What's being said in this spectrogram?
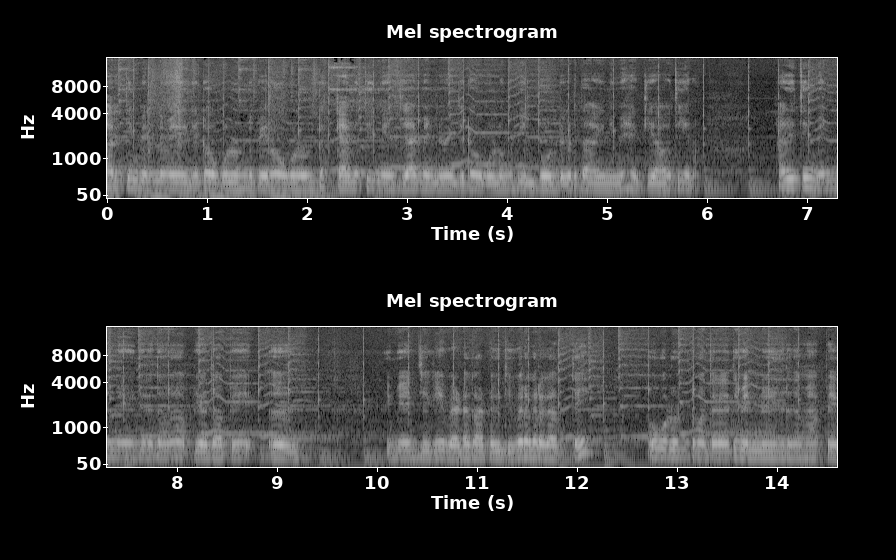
හරිති මෙන්න මේ විදිට ඔගොලුන්ට පේන ඔගොලුන්ට කැමති මේජා මෙන්න විදිට ඔගොලුන් හිල් බෝඩ් එකට දාගනීම හැකියාව තියෙනවා. හරිති මෙන්න මේ විදිර තම අපි අද අපේ ඉමේජ්ජගේ වැඩ කටයු තිවර කරගත්තේ. ඔගොලුන්ට මතක ඇති මෙන්න විදිරතම අපේ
